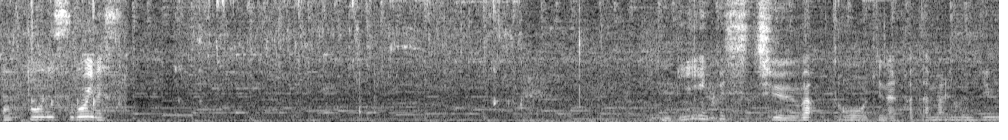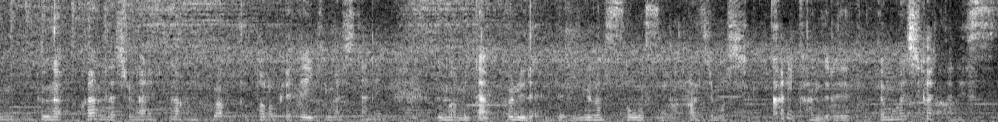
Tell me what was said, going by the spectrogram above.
本当にすごいです。ビーフシチューは大きな塊の牛肉が浮かんだシュガレスがふわっととろけていきましたね。うまみたっぷりでデミグラスソースの味もしっかり感じられてとても美味しかったです。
